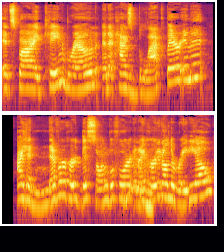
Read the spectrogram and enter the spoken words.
It's by Kane Brown, and it has blackbear in it. I had never heard this song before, and I Mm. heard it on the radio.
